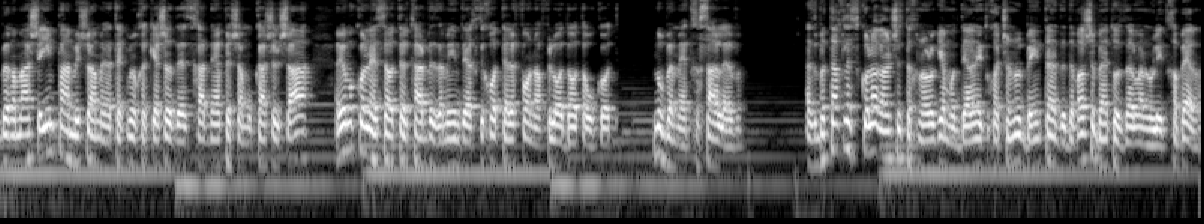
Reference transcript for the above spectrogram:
ברמה שאם פעם מישהו היה מנתק ממך קשר דרך שיחת נפש עמוקה של שעה, היום הכל נעשה יותר קל וזמין דרך שיחות טלפון או אפילו הודעות ארוכות. נו באמת, חסר לב. אז בתכלס כל הרעיון של טכנולוגיה מודרנית וחדשנות באינטרנט זה דבר שבאמת עוזר לנו להתחבר.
